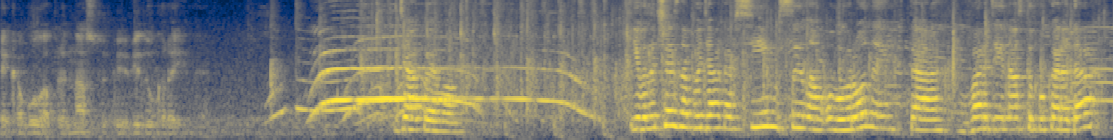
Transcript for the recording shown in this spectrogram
яка була при наступі від України. Дякуємо. І величезна подяка всім силам оборони та гвардії наступу Карадах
